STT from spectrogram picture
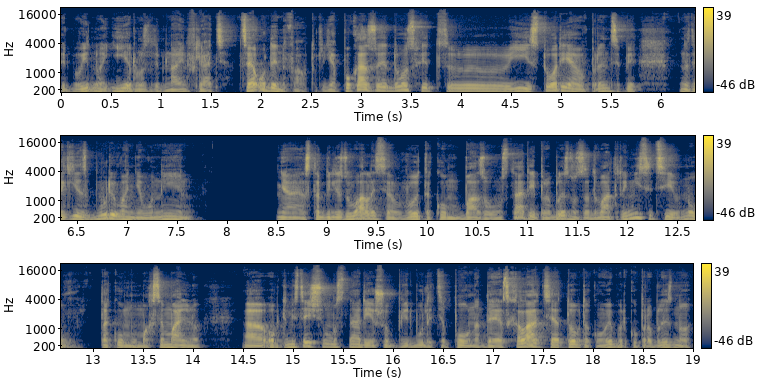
відповідно і роздрібна інфляція. Це один фактор. Як показує досвід і історія, в принципі, на такі збурювання вони. е, Стабілізувалися в такому базовому стадії приблизно за 2-3 місяці, ну в такому максимально е, оптимістичному сценарії, щоб відбудеться повна деескалація, то в такому випадку приблизно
